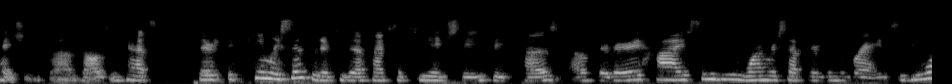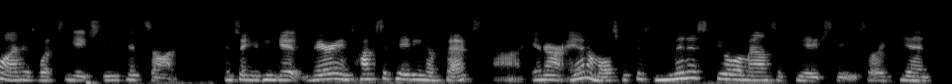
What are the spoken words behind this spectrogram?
patients, uh, dogs and cats. They're keenly sensitive to the effects of THC because of their very high CB1 receptors in the brain. CB1 is what THC hits on. And so you can get very intoxicating effects uh, in our animals with just minuscule amounts of THC. So again,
